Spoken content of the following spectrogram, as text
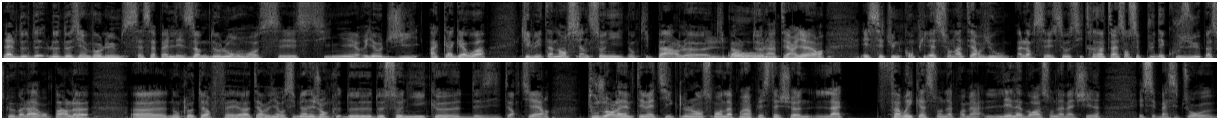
Là le, deux- le deuxième volume, ça s'appelle Les Hommes de l'ombre. C'est signé Ryoji Akagawa, qui lui est un ancien de Sony, donc qui parle, euh, qui parle Oh. de l'intérieur. Et c'est une compilation d'interviews. Alors c'est c'est aussi très intéressant. C'est plus décousu parce que voilà, on parle. euh, donc l'auteur fait intervenir aussi bien des gens de, de Sony que des éditeurs tiers. Toujours la même thématique, le lancement de la première PlayStation, la fabrication de la première, l'élaboration de la machine. Et c'est bah, c'est toujours euh,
